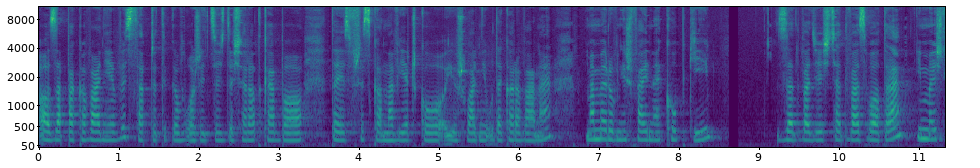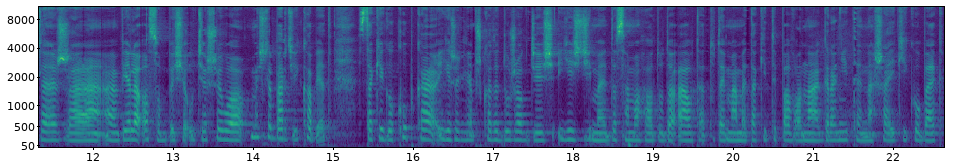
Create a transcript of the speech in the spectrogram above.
o zapakowanie. Wystarczy tylko włożyć coś do środka, bo to jest wszystko na wieczku już ładnie udekorowane. Mamy również fajne kubki za 22 zł i myślę, że e, wiele osób by się ucieszyło, myślę bardziej kobiet, z takiego kubka, jeżeli na przykład dużo gdzieś jeździmy do samochodu, do auta. Tutaj mamy taki typowo na granity, na szajki kubek,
